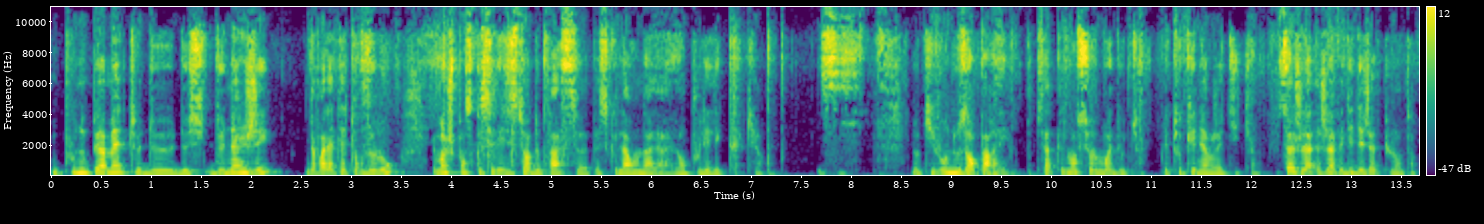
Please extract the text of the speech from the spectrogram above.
ou pour nous permettre de, nager, d'avoir la tête hors de l'eau. Et moi, je pense que c'est des histoires de passe, euh, parce que là, on a l'ampoule électrique, ici. Donc, ils vont nous en parler, certainement sur le mois d'août, les trucs énergétiques. Ça, je l'avais dit déjà depuis longtemps.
